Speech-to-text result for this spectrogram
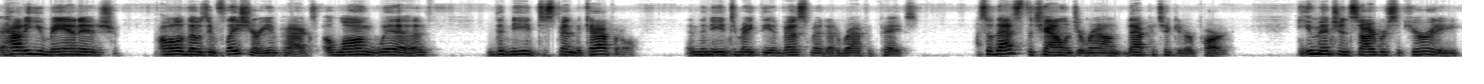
How do you manage all of those inflationary impacts along with the need to spend the capital and the need to make the investment at a rapid pace? So that's the challenge around that particular part. You mentioned cybersecurity.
